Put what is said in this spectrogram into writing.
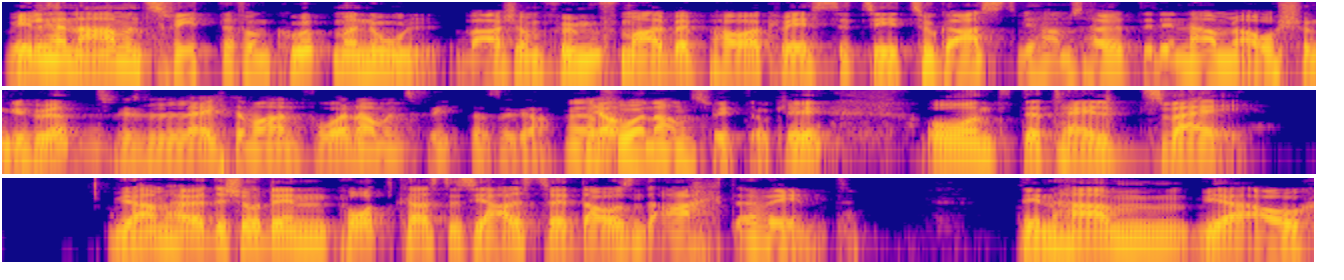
welcher Namensvetter von Kurt Manul war schon fünfmal bei Power Quest CC zu Gast? Wir haben es heute den Namen auch schon gehört. Ein bisschen leichter machen, Vornamensvetter sogar. Ja, ja. Vornamensvetter, okay. Und der Teil 2. Wir haben heute schon den Podcast des Jahres 2008 erwähnt. Den haben wir auch,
